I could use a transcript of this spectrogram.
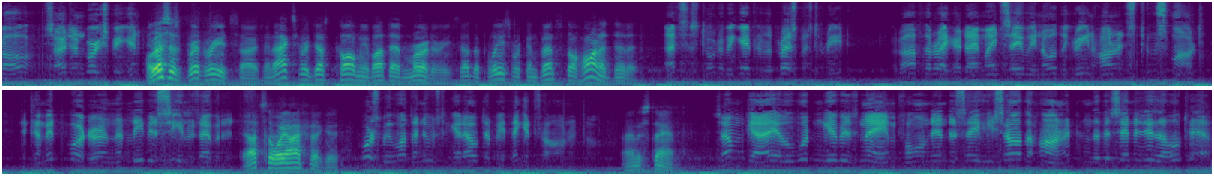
Hello, Sergeant Burke speaking. Well, this is Britt Reid, Sergeant. Axford just called me about that murder. He said the police were convinced the Hornet did it. That's the story we gave to the press, Mr. Reid. But off the record, I might say we know the Green Hornet's too smart to commit murder and then leave his seal as evidence. That's the way I figured. Of course, we want the news to get out that we think it's the Hornet, though. I understand. Some guy who wouldn't give his name phoned in to say he saw the Hornet in the vicinity of the hotel.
